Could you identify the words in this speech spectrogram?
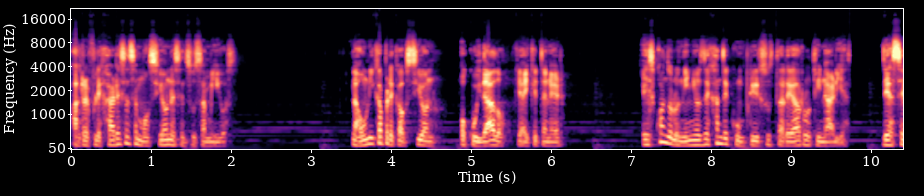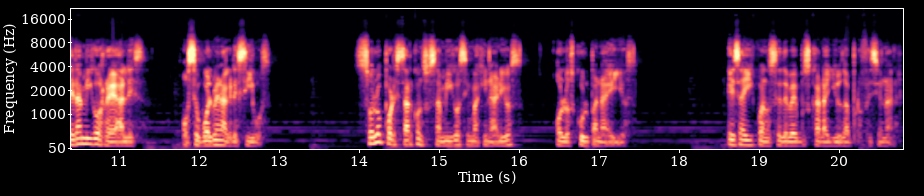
al reflejar esas emociones en sus amigos. La única precaución o cuidado que hay que tener es cuando los niños dejan de cumplir sus tareas rutinarias, de hacer amigos reales o se vuelven agresivos solo por estar con sus amigos imaginarios o los culpan a ellos. Es ahí cuando se debe buscar ayuda profesional.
